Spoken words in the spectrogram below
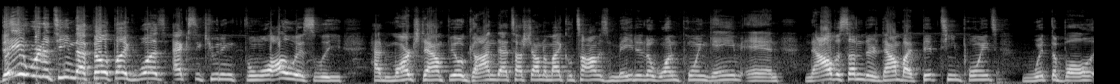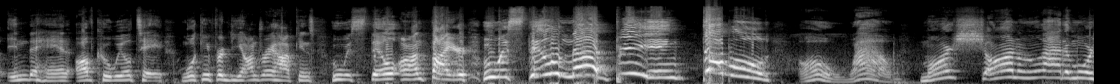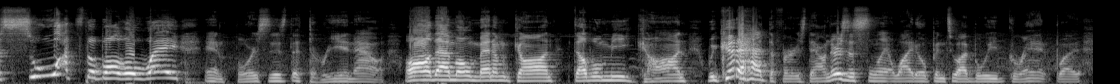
they were the team that felt like was executing flawlessly, had marched downfield, gotten that touchdown to Michael Thomas, made it a one point game, and now all of a sudden they're down by 15 points with the ball in the hand of Khalil Tate, looking for DeAndre Hopkins, who is still on fire, who is still not being doubled. Oh, wow. Marshon Lattimore swats the ball away and forces the three and out. All that momentum gone. Double me gone. We could have had the first down. There's a slant wide open to, I believe, Grant, but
